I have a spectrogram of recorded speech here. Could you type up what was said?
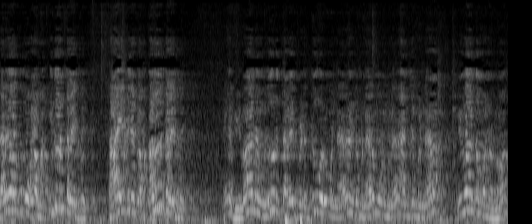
தர்காவுக்கு போகலாமா? இது ஒரு தலைப்பு. தாயத்து கட்டலாம் அது ஒரு தலைப்பு. எங்க விவாதம் ஒரு தலைப்பு எடுத்து ஒரு மணி நேரம் ரெண்டு மணி நேரம் மூணு மணி நேரம் அஞ்சு மணி நேரம் விவாதம் பண்ணணும்.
